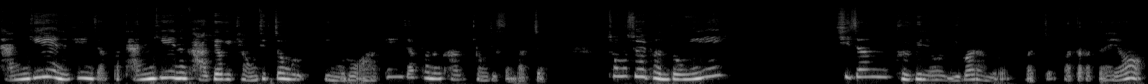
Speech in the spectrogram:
단기에는 케인즈 아파, 단기에는 가격이 경직적이므로, 아, 케인즈 아파는 가격 경직성 맞죠? 총수요 변동이 시장 불균형을 유발함으로 맞죠? 왔다 갔다 해요.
